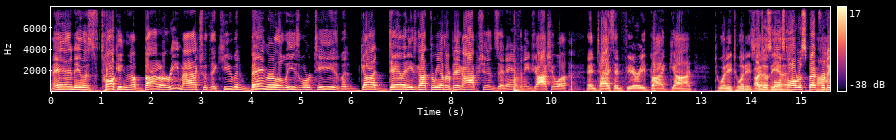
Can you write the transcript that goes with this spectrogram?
And he was talking about a rematch with the Cuban banger Luis Ortiz, but god damn it, he's got three other big options and Anthony Joshua and Tyson Fury. By God, 2020 is I just lost a- all respect for Deontay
